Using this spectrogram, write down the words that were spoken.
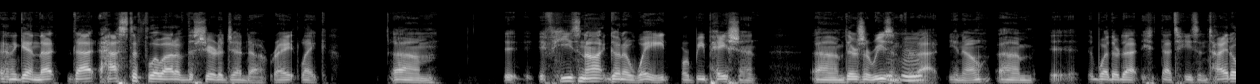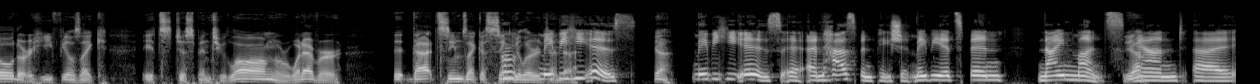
and again, that that has to flow out of the shared agenda, right? Like, um, if he's not going to wait or be patient, um, there's a reason for Mhm. that, you know. Um, i- whether that that's he's entitled or he feels like it's just been too long or whatever, it, that seems like a singular. Or maybe agenda. he is Yeah. maybe he is uh, and has been patient maybe it's been nine months Yeah. and uh,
